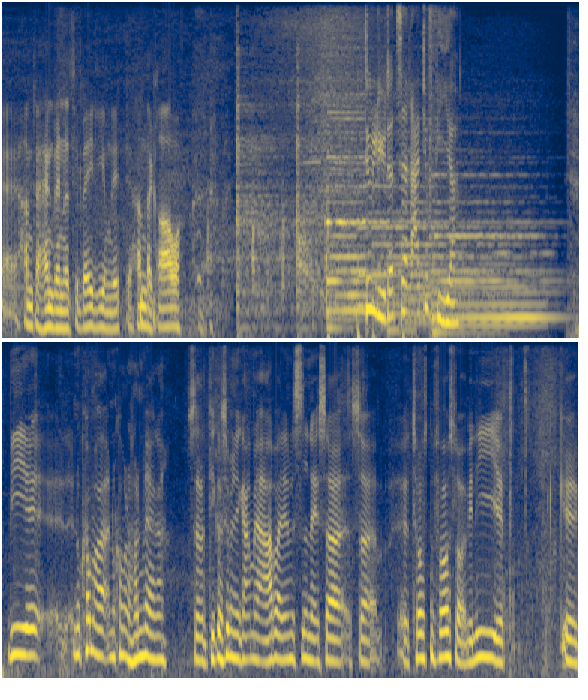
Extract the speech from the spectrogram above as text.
ja, ham der han vender tilbage lige om lidt, det er ham der graver. Du lytter til Radio 4. Vi, øh, nu kommer, nu kommer der håndværker så de går simpelthen i gang med at arbejde ved siden af, så, så uh, Torsten foreslår, at vi lige uh,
